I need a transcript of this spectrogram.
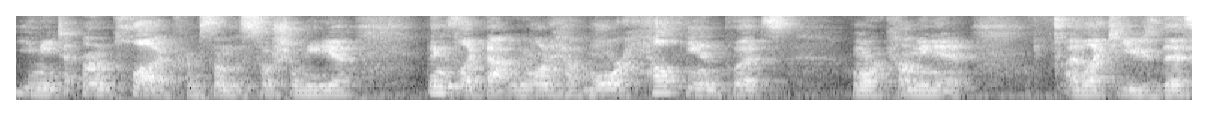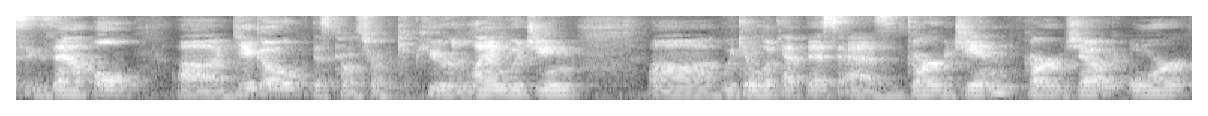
you need to unplug from some of the social media, things like that. We want to have more healthy inputs, more coming in. I like to use this example, uh, GIGO. This comes from computer languaging. Uh, we can look at this as garbage in, garbage out, or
